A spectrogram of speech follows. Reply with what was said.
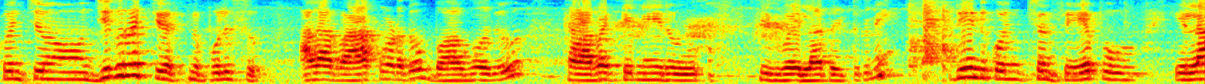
కొంచెం జిగురు వచ్చేస్తుంది పులుసు. అలా రాకూడదు బాగోదు. కాబట్టి మీరు ఇదిగో ఇలా పెట్టుకుని దీన్ని కొంచెం సేపు ఇలా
